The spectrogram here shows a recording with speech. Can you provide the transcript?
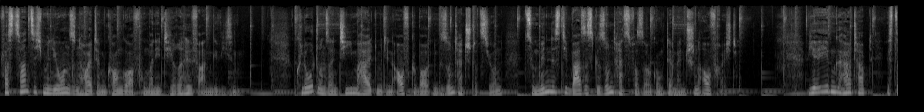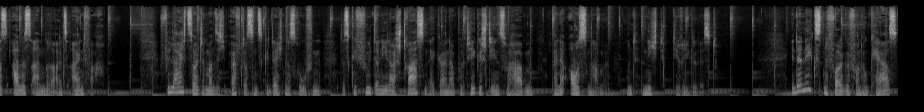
Fast 20 Millionen sind heute im Kongo auf humanitäre Hilfe angewiesen. Claude und sein Team halten mit den aufgebauten Gesundheitsstationen zumindest die Basisgesundheitsversorgung der Menschen aufrecht. Wie ihr eben gehört habt, ist das alles andere als einfach. Vielleicht sollte man sich öfters ins Gedächtnis rufen, dass gefühlt an jeder Straßenecke eine Apotheke stehen zu haben eine Ausnahme und nicht die Regel ist. In der nächsten Folge von Who Cares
